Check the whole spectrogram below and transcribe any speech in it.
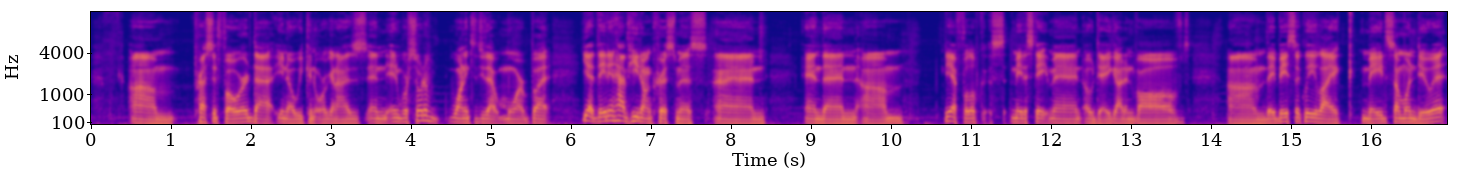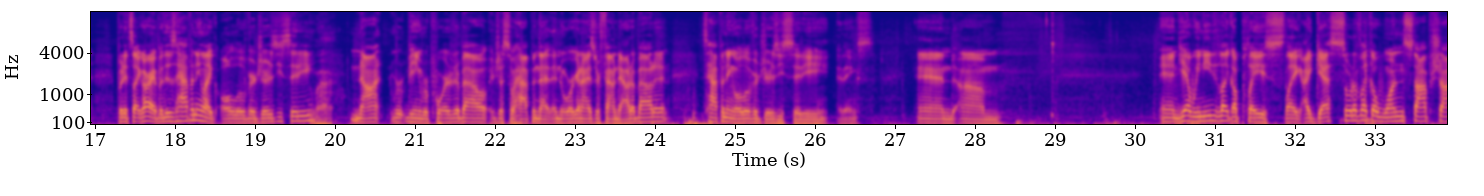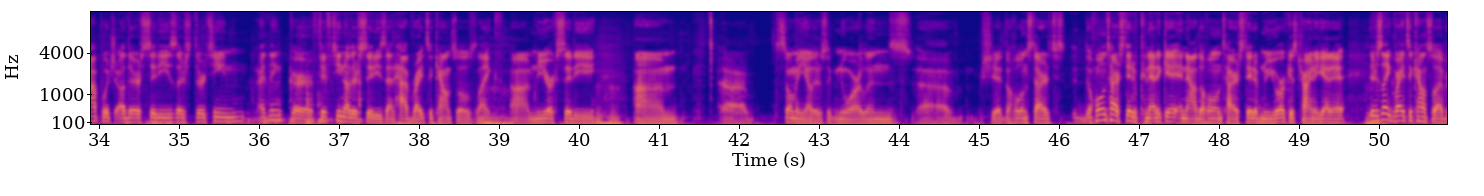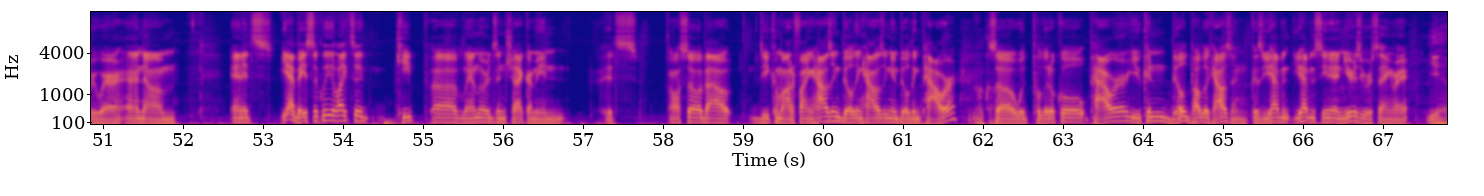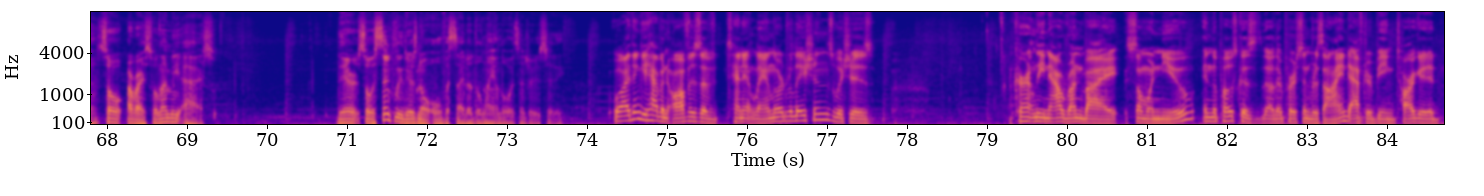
um, press it forward that you know we can organize and and we're sort of wanting to do that more. But yeah, they didn't have heat on Christmas and and then um, yeah, Fulop made a statement. O'Dea got involved. Um, they basically like made someone do it, but it's like, all right, but this is happening like all over Jersey City, Right. not re- being reported about. It just so happened that an organizer found out about it. It's happening all over Jersey City, I think, and um, and yeah, we need like a place, like I guess, sort of like a one-stop shop. Which other cities? There's 13, I think, or 15 other cities that have rights to counsels, like um, New York City, um, uh, so many others, like New Orleans, uh, shit, the whole entire the whole entire state of Connecticut, and now the whole entire state of New York is trying to get it. There's like rights to counsel everywhere, and um, and it's yeah, basically like to keep uh, landlords in check. I mean, it's also about decommodifying housing, building housing, and building power. Okay. So with political power, you can build public housing because you haven't you haven't seen it in years. You were saying right? Yeah. So all right. So let me ask. There. So essentially, there's no oversight of the landlords in Jersey City. Well, I think you have an office of tenant landlord relations, which is currently now run by someone new in the post because the other person resigned after being targeted,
